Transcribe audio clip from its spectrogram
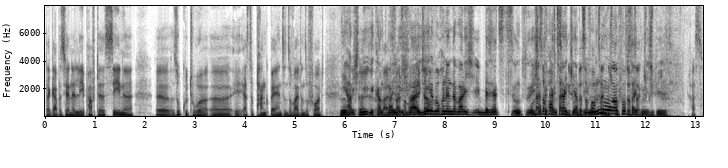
da gab es ja eine lebhafte Szene äh, Subkultur, äh, erste Punkbands und so weiter und so fort. Nee, habe ich nie äh, gekannt, weil, weil, ich war, Alter, jede Wochenende war ich besetzt und, und ich hatte keine Zeit gehabt. Und auf Nur auf Hochzeiten gespielt. Krass.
